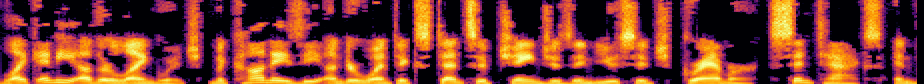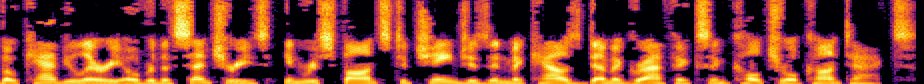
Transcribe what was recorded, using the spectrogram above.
like any other language, Macanese underwent extensive changes in usage, grammar, syntax, and vocabulary over the centuries, in response to changes in Macau's demographics and cultural contacts.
